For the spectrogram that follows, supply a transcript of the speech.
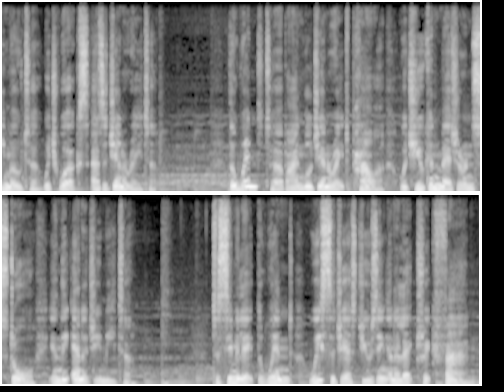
e-motor which works as a generator. The wind turbine will generate power which you can measure and store in the energy meter. To simulate the wind, we suggest using an electric fan.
